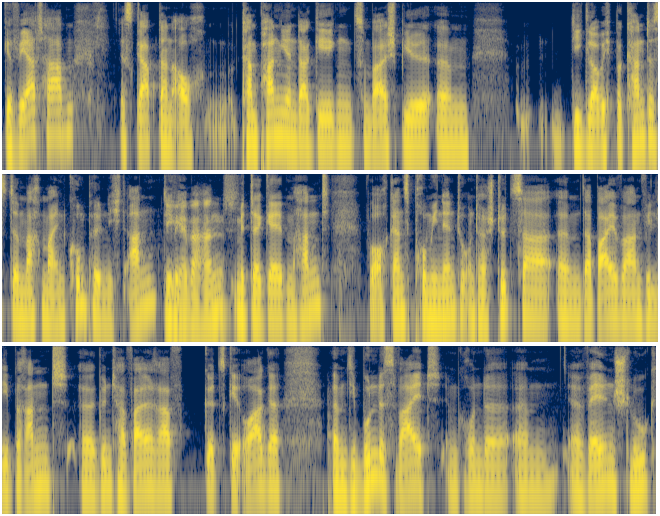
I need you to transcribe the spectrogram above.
gewehrt haben. Es gab dann auch Kampagnen dagegen, zum Beispiel ähm, die, glaube ich, bekannteste Mach meinen Kumpel nicht an. Die gelbe Hand. Mit der gelben Hand, wo auch ganz prominente Unterstützer ähm, dabei waren, Willy Brandt, äh, Günther Wallraff, Götz George, ähm, die bundesweit im Grunde ähm, äh, Wellen schlug.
